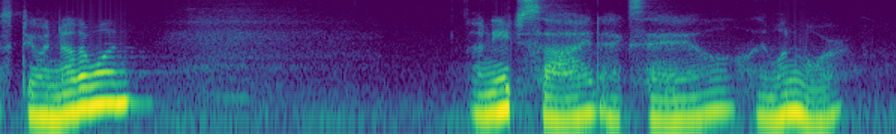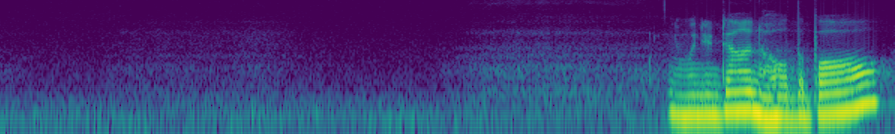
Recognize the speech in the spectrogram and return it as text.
Let's do another one. On each side, exhale, and one more. And when you're done, hold the ball,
